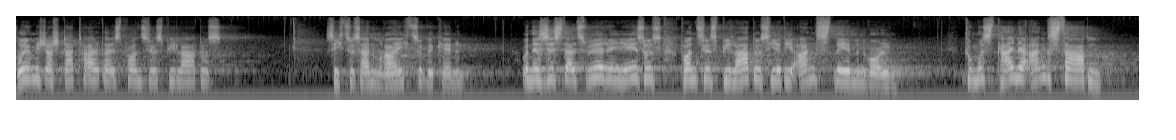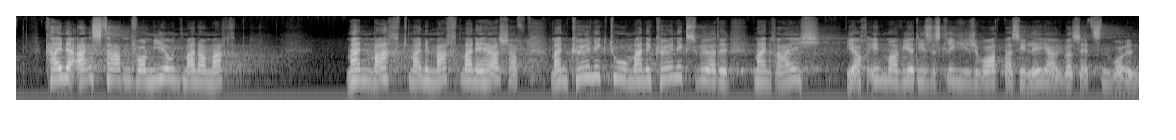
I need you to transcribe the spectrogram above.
römischer Statthalter ist Pontius Pilatus sich zu seinem Reich zu bekennen. Und es ist, als würde Jesus Pontius Pilatus hier die Angst nehmen wollen. Du musst keine Angst haben, keine Angst haben vor mir und meiner Macht. Meine Macht, meine Macht, meine Herrschaft, mein Königtum, meine Königswürde, mein Reich, wie auch immer wir dieses griechische Wort Basileia übersetzen wollen,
